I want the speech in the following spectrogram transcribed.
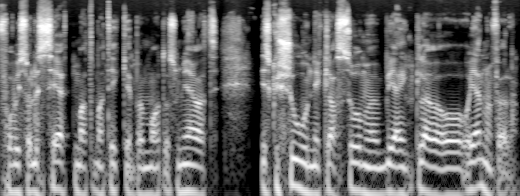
få visualisert matematikken på en måte som gjør at diskusjonen i klasserommet blir enklere å, å gjennomføre.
